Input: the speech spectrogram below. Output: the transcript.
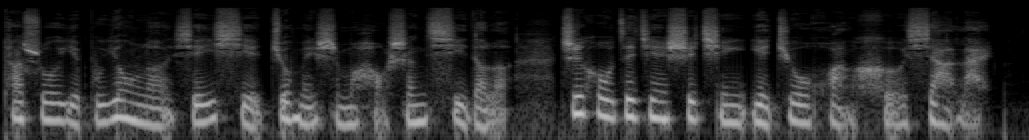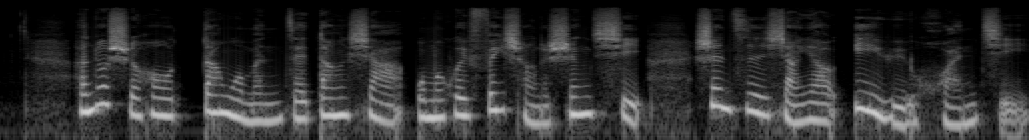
他说也不用了，写一写就没什么好生气的了。之后这件事情也就缓和下来。很多时候，当我们在当下，我们会非常的生气，甚至想要一语还击。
